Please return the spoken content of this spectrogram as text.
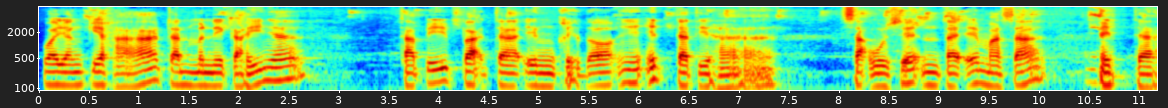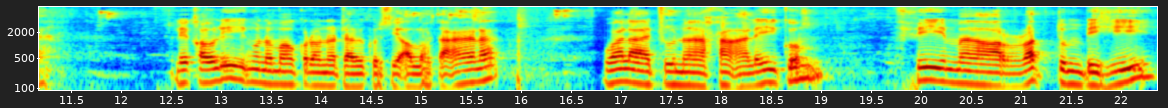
wayang kiha dan menikahinya tapi ba'da inqidha'i iddatiha. Sause entae masa iddah liqauli ngono mau krana dawuh Gusti Allah taala wala junaha alaikum fima radtum bihi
